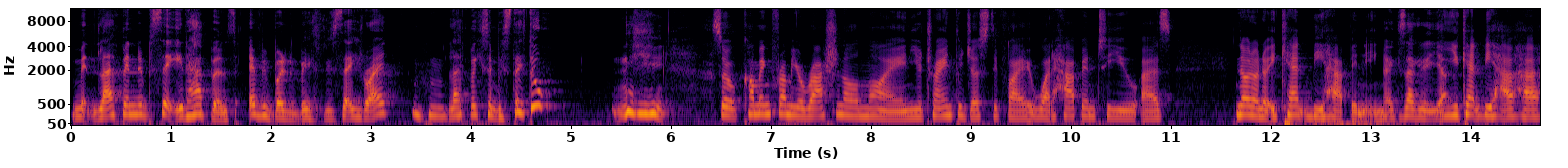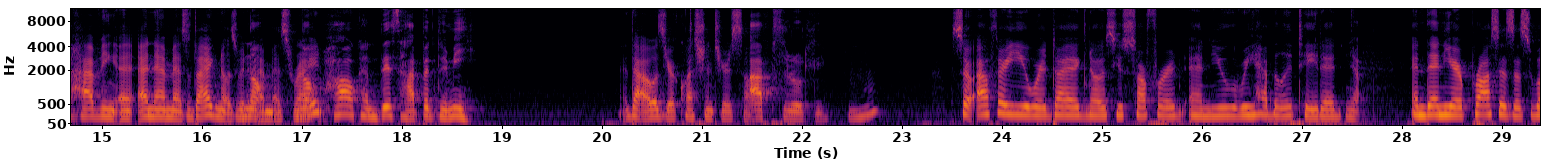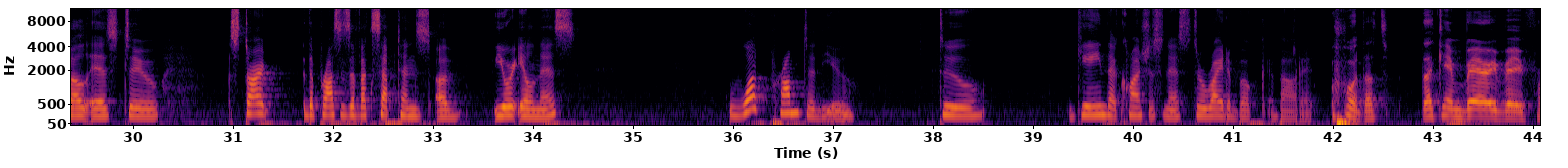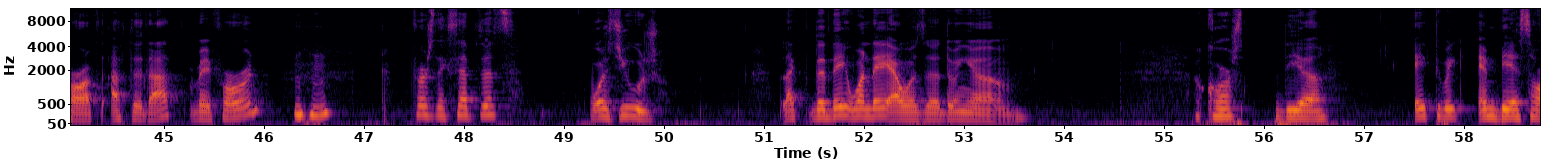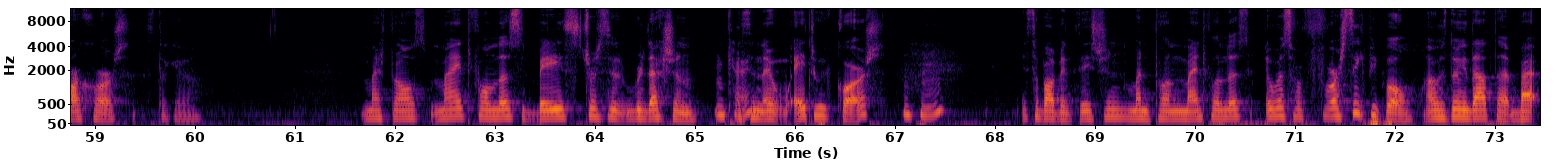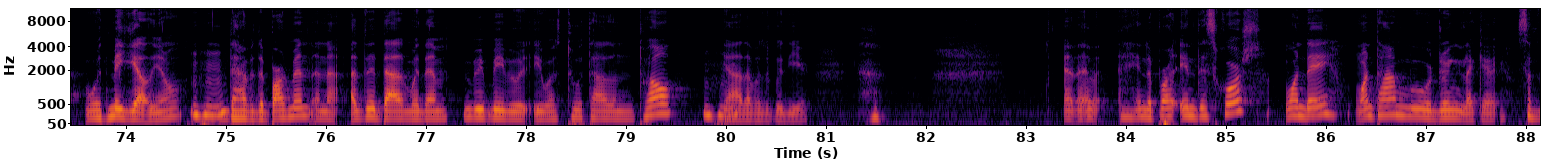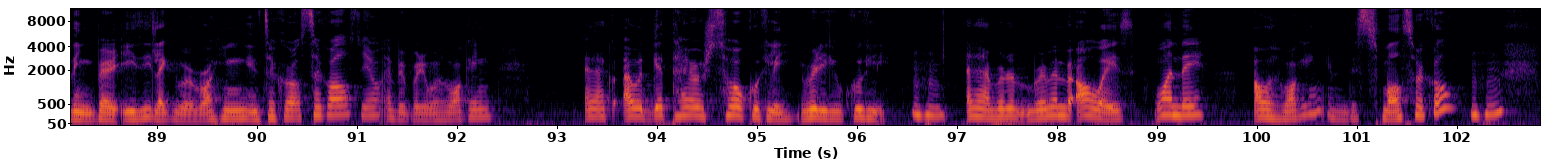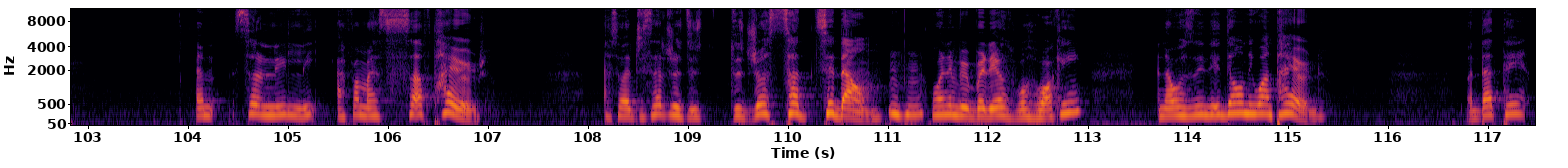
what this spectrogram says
Life been a mistake. It happens. Everybody makes mistakes, right? Mm-hmm. Life makes a mistake too. So coming from your rational mind, you're trying to justify what happened to you as no, no, no. It can't be happening. exactly. Yeah. You can't be ha- ha- having a- an MS diagnosed with no, MS, no, right? how can this happen to me? That was your question to yourself. Absolutely. hmm so after you were diagnosed, you suffered and you rehabilitated, Yeah. And then your process as well is to start the process of acceptance of your illness. What prompted you to gain that consciousness to write a book about it? Oh, that's that came very, very far after that. Very forward. Mm-hmm. first acceptance was huge. Like the day, one day I was uh, doing um, a course, the uh, eight week MBSR course. It's like a mindfulness mindfulness based stress reduction. Okay. It's an eight week course. mm-hmm. it's about meditation, mindful, mindfulness. It was for, for sick people. I was doing that uh, by, with McGill, you know. Mm-hmm. They have a department, and I, I did that with them. Maybe, maybe it was 2012. Mm-hmm. Yeah, that was a good year. and uh, in the in this course, one day, one time, we were doing like a something very easy, like we were walking in circles, circles. You know, everybody was walking, and I, I would get tired so quickly, really quickly. Mm-hmm. And I re- remember always one day I was walking in this small circle, Mm-hmm. and suddenly I found myself tired. So I decided to, to just sit, sit down Mm-hmm. when everybody else was walking, and I was the only one tired. But that day,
